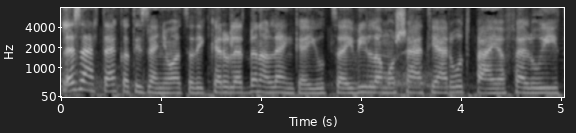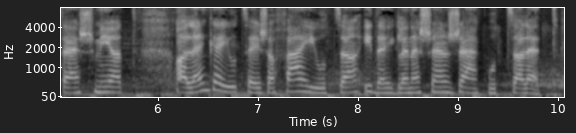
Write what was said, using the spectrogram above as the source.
Lezárták a 18. kerületben a Lenkei utcai villamos átjárót pályafelújítás miatt. A Lenkei utca és a Fáj utca ideiglenesen Zsák utca lett.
